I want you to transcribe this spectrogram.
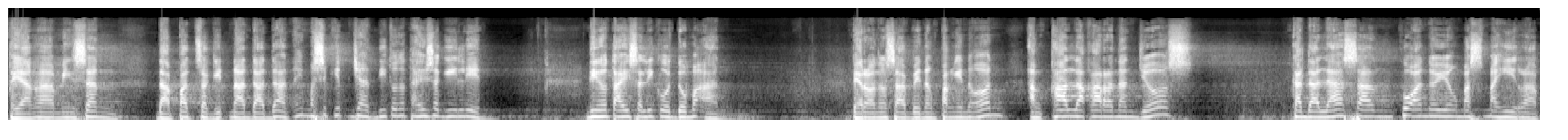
Kaya nga minsan, dapat sa gitna dadaan, ay masikip dyan, dito na tayo sa gilid. Dito tayo sa likod, dumaan. Pero anong sabi ng Panginoon? Ang kalakaran ng Diyos, kadalasan kung ano yung mas mahirap.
